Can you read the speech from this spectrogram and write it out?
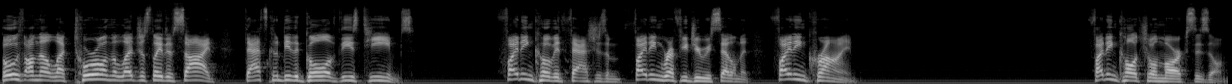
Both on the electoral and the legislative side. That's going to be the goal of these teams. Fighting COVID fascism, fighting refugee resettlement, fighting crime. Fighting cultural Marxism.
